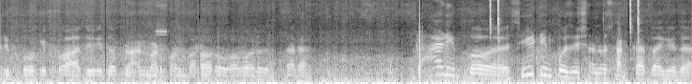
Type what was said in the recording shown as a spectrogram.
ಟ್ರಿಪ್ಪು ಗಿಪ್ಪು ಅದು ಇದು ಪ್ಲಾನ್ ಮಾಡ್ಕೊಂಡು ಬರೋರು ಹೋಗೋರು ಇರ್ತಾರೆ. ಗಾಡಿ ಸೀಟಿಂಗ್ ಪೊಸಿಷನು ಸಖತ್ತಾಗಿದೆ.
